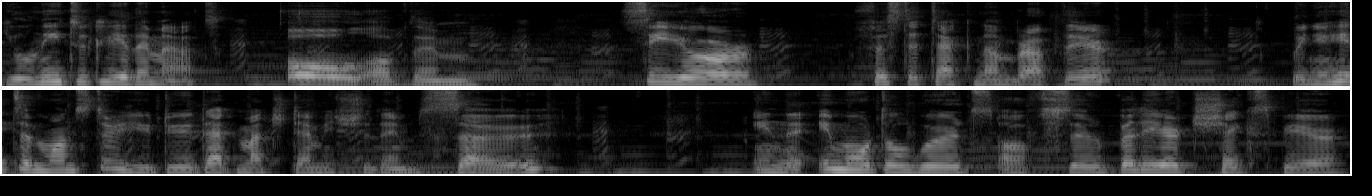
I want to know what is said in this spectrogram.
you'll need to clear them out. All of them. See your fist attack number up there? When you hit a monster, you do that much damage to them. So, in the immortal words of Sir Billiard Shakespeare,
